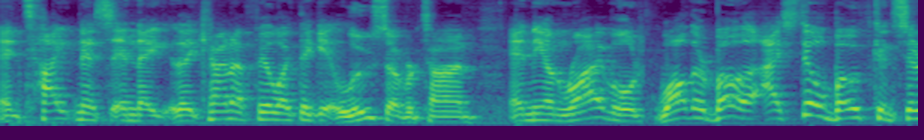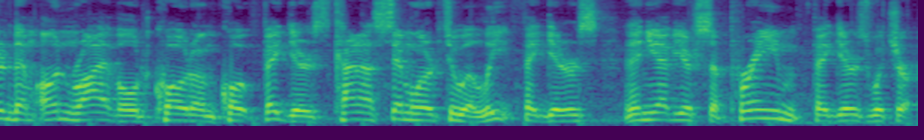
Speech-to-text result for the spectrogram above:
and tightness, and they, they kind of feel like they get loose over time, and the Unrivaled, while they're both, I still both consider them unrivaled, quote-unquote, figures, kind of similar to Elite figures, and then you have your Supreme figures, which are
